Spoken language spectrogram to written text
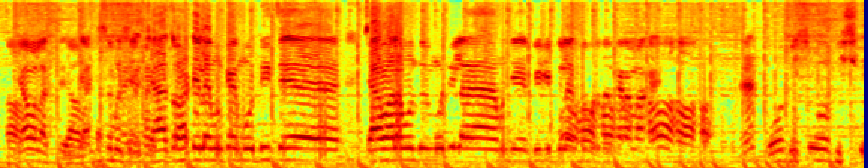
हा. घ्यावं लागतं समस्या आहे. चहाचं हॉटेल आहे म्हणून काय मोदीचे चहावाला म्हणून तुम्ही मोदीला म्हणजे बीजेपीला समर्थन करायला काय? हा? ओबीसी ओबीसी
